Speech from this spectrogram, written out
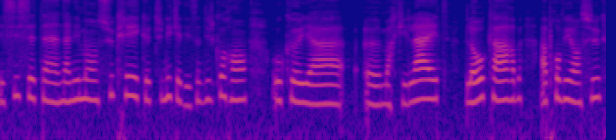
Et si c'est un aliment sucré que tu dis qu'il y a des édulcorants ou qu'il y a euh, marqué light, low carb, approuvé en sucre,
